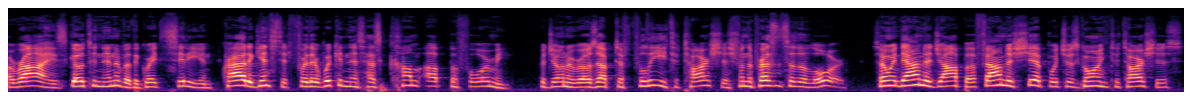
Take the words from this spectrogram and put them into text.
Arise, go to Nineveh, the great city, and cry out against it, for their wickedness has come up before me. But Jonah rose up to flee to Tarshish from the presence of the Lord. So I went down to Joppa, found a ship which was going to Tarshish,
